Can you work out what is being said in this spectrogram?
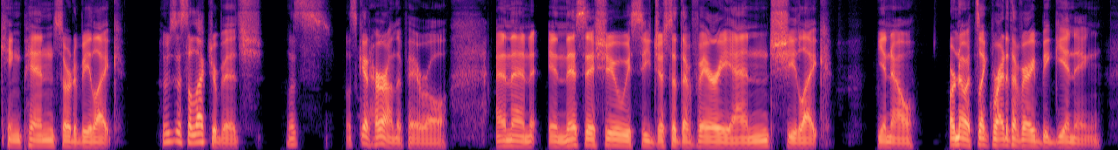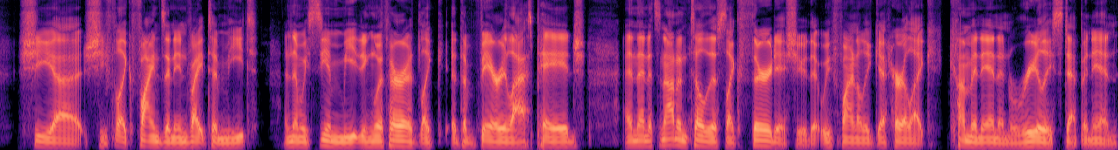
Kingpin sort of be like who's this Elektra bitch? Let's let's get her on the payroll. And then in this issue we see just at the very end she like, you know, or no, it's like right at the very beginning she uh she like finds an invite to meet and then we see him meeting with her at like at the very last page. And then it's not until this like third issue that we finally get her like coming in and really stepping in.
